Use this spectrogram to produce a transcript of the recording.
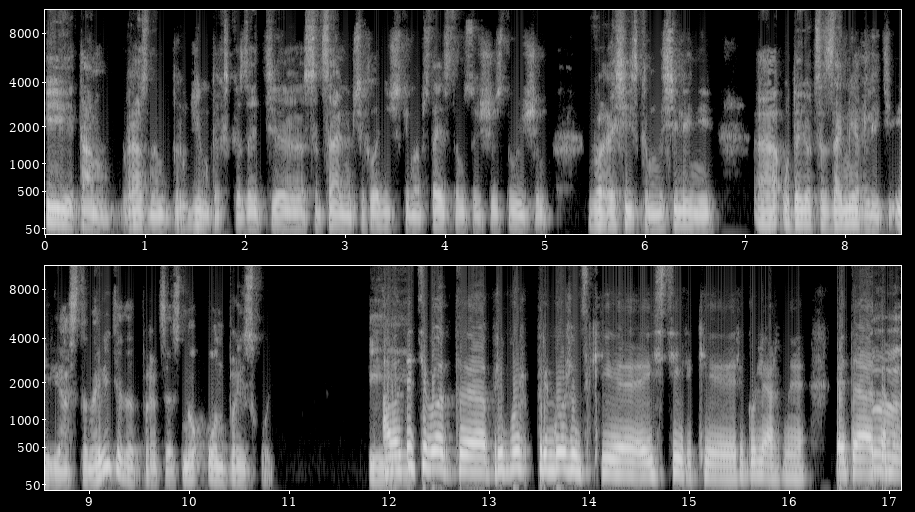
и там разным другим, так сказать, э, социально-психологическим обстоятельствам, существующим в российском населении – Э, удается замедлить или остановить этот процесс, но он происходит. И... А вот эти вот э, пригожинские истерики регулярные, это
